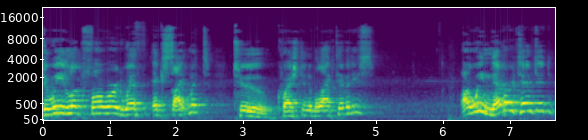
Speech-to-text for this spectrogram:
Do we look forward with excitement to questionable activities? Are we never tempted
